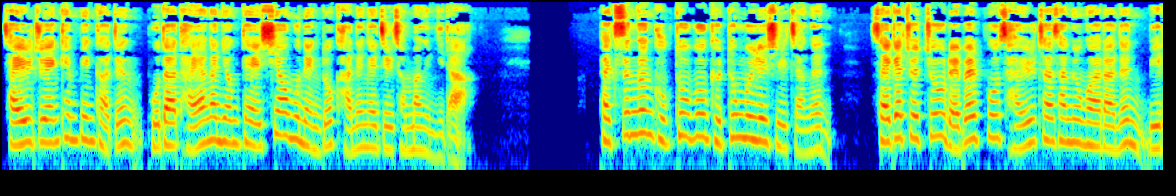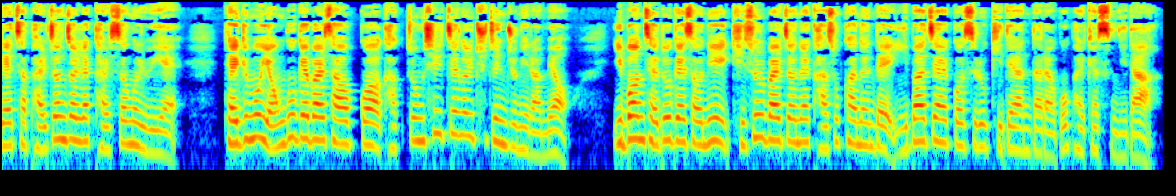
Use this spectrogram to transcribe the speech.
자율주행 캠핑카 등 보다 다양한 형태의 시험 운행도 가능해질 전망입니다. 백승근 국토부 교통물류실장은 세계 최초 레벨4 자율차 상용화라는 미래차 발전 전략 달성을 위해 대규모 연구개발 사업과 각종 실증을 추진 중이라며 이번 제도 개선이 기술 발전을 가속하는 데 이바지할 것으로 기대한다라고 밝혔습니다.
